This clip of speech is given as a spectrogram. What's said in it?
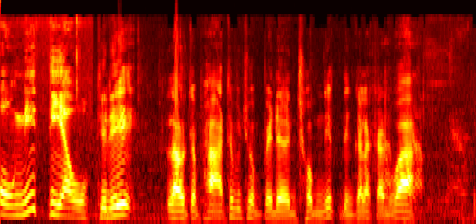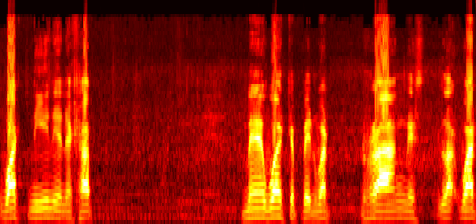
องค์นิดเดียว ทีนี้ เราจะพาท่านผู้ชมไปเดินชมนิดหนึ่งก็แล้วกันว่าครับวัดนี้เนี่ยนะครับ แม้ว่าจะเป็นวัดร้างในวัด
